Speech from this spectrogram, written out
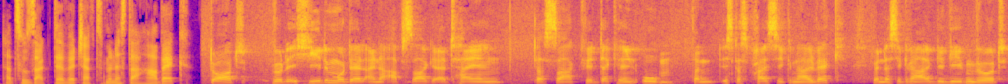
Dazu sagte Wirtschaftsminister Habeck, Dort würde ich jedem Modell eine Absage erteilen, das sagt, wir deckeln oben. Dann ist das Preissignal weg. Wenn das Signal gegeben wird,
